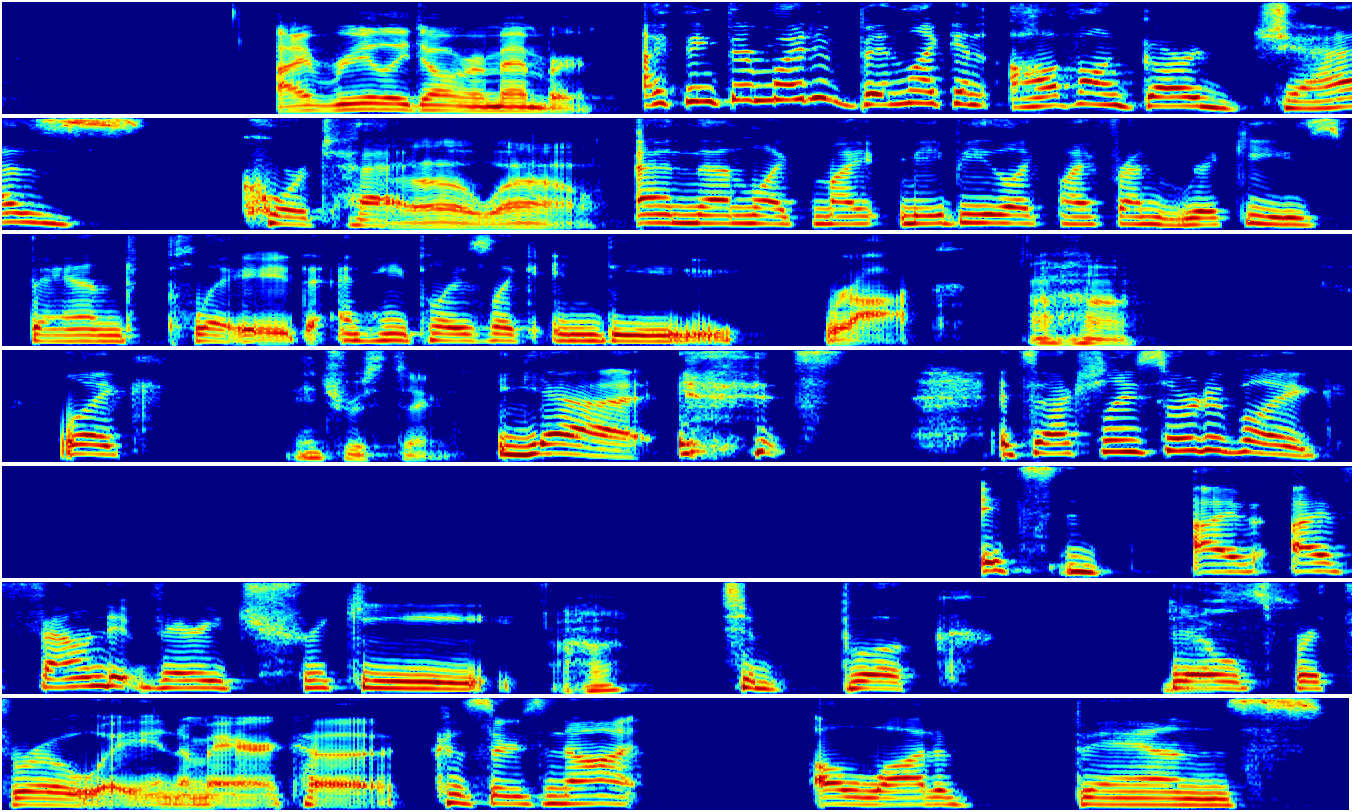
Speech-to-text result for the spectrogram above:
I really don't remember. I think there might have been like an avant-garde jazz quartet. Oh wow. and then like my maybe like my friend Ricky's band played and he plays like indie rock. Uh huh. Like Interesting. yeah, it's it's actually sort of like it's I've I've found it very tricky Uh huh. to book builds Yes. for throwaway in America because there's not a lot of bands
